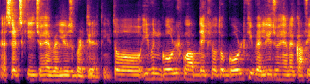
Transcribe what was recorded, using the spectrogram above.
ایسٹس کی جو ہے ویلیوز بڑھتی رہتی ہیں۔ تو ایون گولڈ کو آپ دیکھ لو تو گولڈ کی ویلیو جو ہے نا کافی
